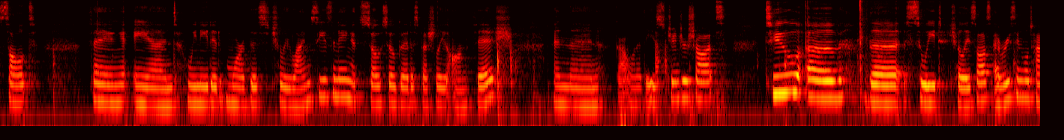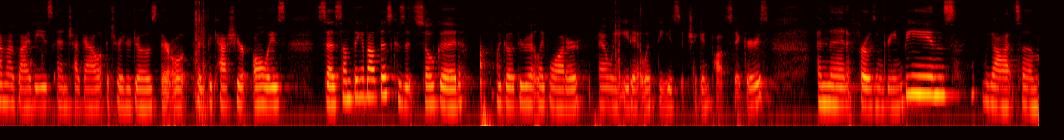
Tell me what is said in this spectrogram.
salt thing and we needed more of this chili lime seasoning. It's so, so good, especially on fish. And then got one of these ginger shots. Two of the sweet chili sauce. Every single time I buy these and check out at Trader Joe's, they're like the cashier always says something about this because it's so good. We go through it like water and we eat it with these chicken pot stickers. And then frozen green beans. We got some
